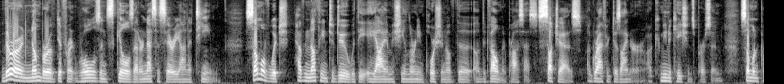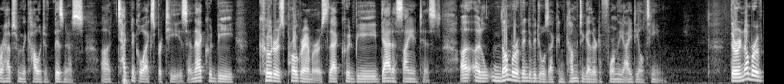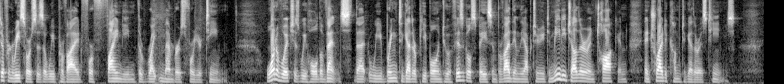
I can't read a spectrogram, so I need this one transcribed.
There are a number of different roles and skills that are necessary on a team, some of which have nothing to do with the AI and machine learning portion of the, of the development process, such as a graphic designer, a communications person, someone perhaps from the College of Business, uh, technical expertise, and that could be coders, programmers, that could be data scientists, uh, a number of individuals that can come together to form the ideal team. There are a number of different resources that we provide for finding the right members for your team. One of which is we hold events that we bring together people into a physical space and provide them the opportunity to meet each other and talk and, and try to come together as teams.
